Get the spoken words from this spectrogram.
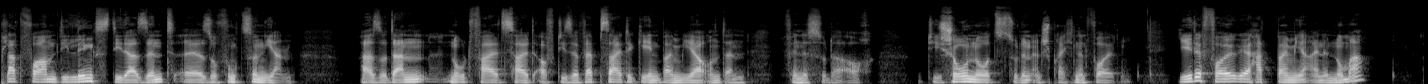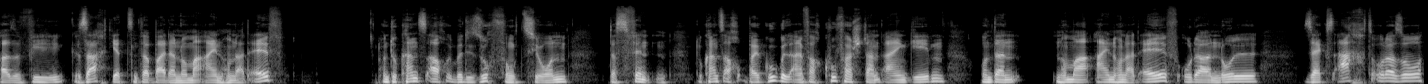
Plattform die Links, die da sind, äh, so funktionieren. Also dann notfalls halt auf diese Webseite gehen bei mir und dann findest du da auch die Show Notes zu den entsprechenden Folgen. Jede Folge hat bei mir eine Nummer. Also wie gesagt, jetzt sind wir bei der Nummer 111. Und du kannst auch über die Suchfunktion das finden. Du kannst auch bei Google einfach Kuhverstand eingeben und dann Nummer 111 oder 068 oder so.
